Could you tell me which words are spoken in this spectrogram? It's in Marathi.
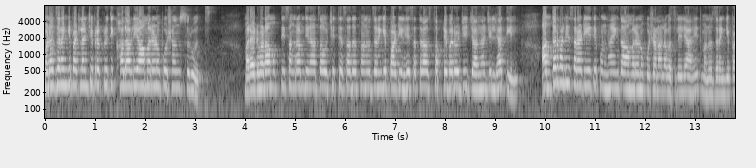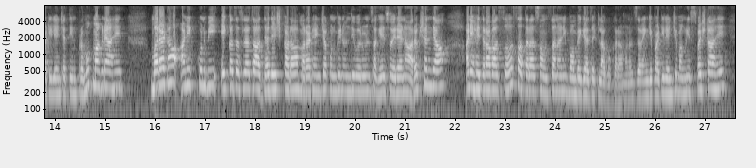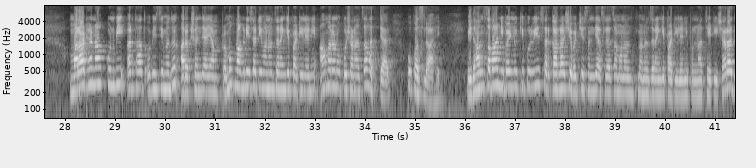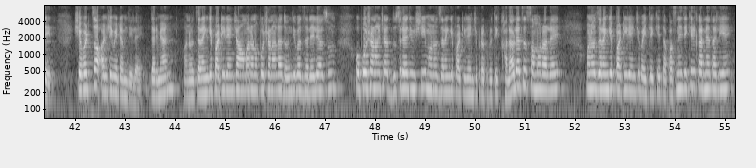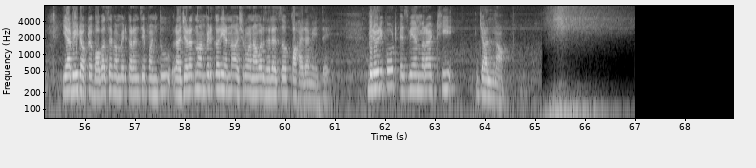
मनोज जरांगी पाटलांची प्रकृती खालावली आमरण उपोषण सुरूच. मराठवाडा मुक्ती संग्राम दिनाचं औचित्य साधत मनोज जरांगे पाटील हे सतरा सप्टेंबर रोजी जालना जिल्ह्यातील आंतरवाली सराटी येथे पुन्हा एकदा आमरण उपोषणाला बसलेले आहेत. मनोज पाटील यांच्या तीन प्रमुख मागण्या आहेत. मराठा आणि कुणबी एकच असल्याचा अध्यादेश काढा. मराठ्यांच्या कुणबी नोंदीवरून सगळे सोयऱ्यांना आरक्षण द्या आणि हैदराबादसह सातारा संस्थान आणि बॉम्बे गॅझेट लागू करा. मनोज जरांगे पाटील यांची मागणी स्पष्ट आहे. मराठ्यांना कुणबी अर्थात ओबीसीमधून आरक्षण द्या या प्रमुख मागणीसाठी मनोज जरांगे पाटील यांनी आमरण उपोषणाचं हत्यार उपसलं आहे. विधानसभा निवडणुकीपूर्वी सरकारला शेवटची संधी असल्याचं मनोज मनोज जरांगे पाटील यांनी पुन्हा थेट इशारा देत शेवटचं अल्टिमेटम दिलंय. दरम्यान मनोज जरांगे पाटील यांच्या आमरण उपोषणाला दोन दिवस झालेले असून उपोषणाच्या दुसऱ्या दिवशी मनोज जरांगे पाटील यांची प्रकृती खालावल्याचं समोर आलं आहे मनोज जरांगे पाटील यांची वैद्यकीय तपासणी देखील करण्यात आली आहे. यावेळी डॉक्टर बाबासाहेब आंबेडकरांचे पंतू राजरत्न आंबेडकर यांना अश्रू अनावर झाल्याचं पाहायला मिळतंय. Bureau report S B N Marathi Jalna.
